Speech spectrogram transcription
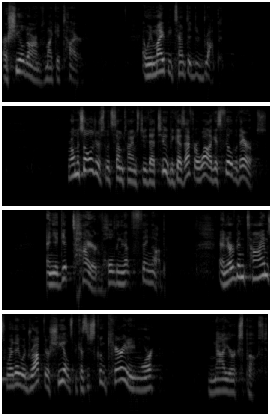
Our shield arms might get tired, and we might be tempted to drop it. Roman soldiers would sometimes do that too, because after a while it gets filled with arrows. And you get tired of holding that thing up. And there have been times where they would drop their shields because they just couldn't carry it anymore. Now you're exposed.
